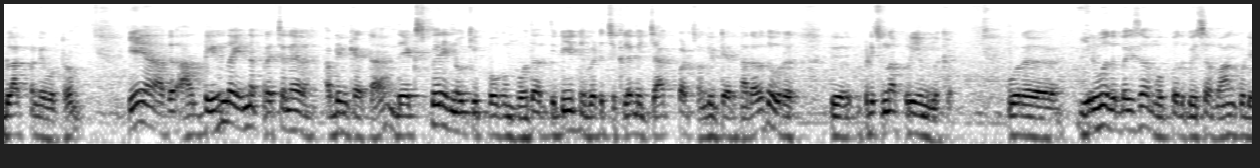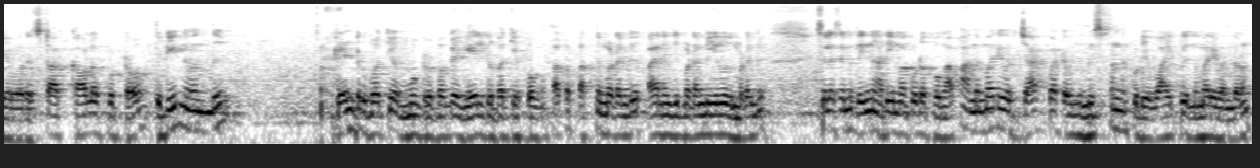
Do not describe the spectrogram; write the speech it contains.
பிளாக் பண்ணி விட்டுரும். ஏன் அது அப்படி இருந்தால் என்ன பிரச்சனை அப்படின்னு கேட்டால் இந்த எக்ஸ்பைரி நோக்கி போகும்போது அது திடீர்னு வெடிச்சு கிளம்பி ஜாக்பாட்ஸ் வந்துகிட்டே இருக்கும். அதாவது ஒரு இப்படி சொன்னால் புரியும் உங்களுக்கு. ஒரு இருபது பைசா முப்பது பைசா வாங்கக்கூடிய ஒரு ஸ்டாக் காலர் புட்டோ திடீர்னு வந்து ரெண்டு ரூபாய்க்கோ மூன்று ரூபாய்க்கோ ஏழு ரூபாய்க்கோ போகும். அப்போ பத்து மடங்கு பதினஞ்சு மடங்கு இருபது மடங்கு சில சமயத்தில் இன்னும் அதிகமாக கூட போகும். அப்போ அந்த மாதிரி ஒரு ஜாக்பாட்டை வந்து மிஸ் பண்ணக்கூடிய வாய்ப்பு இந்த மாதிரி வந்துடும்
